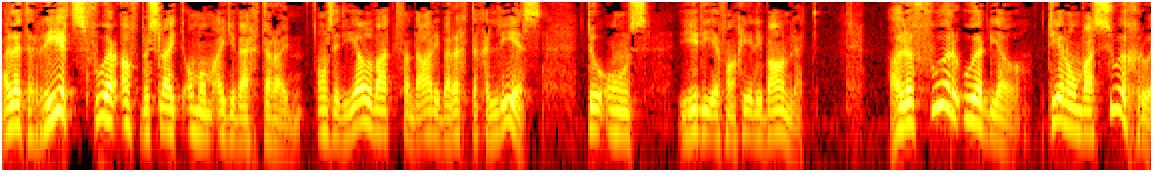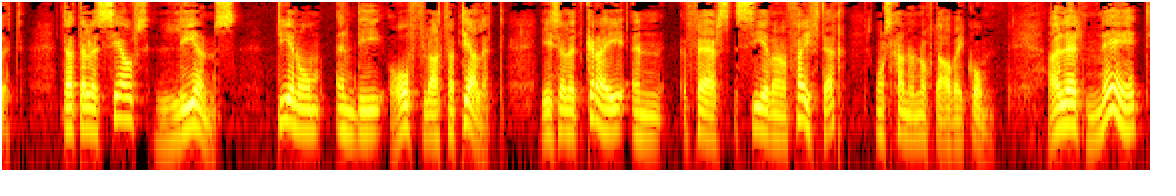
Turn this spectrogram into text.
Hulle het reeds vooraf besluit om hom uit die weg te ruim. Ons het heelwat van daardie berigte gelees toe ons hierdie evangelie behandel het. Hulle vooroordeel teen hom was so groot dat hulle selfs leuns teen hom in die hof laat vertel het. Jy sal dit kry in vers 57. Ons gaan nou nog daarby kom. Hulle het net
